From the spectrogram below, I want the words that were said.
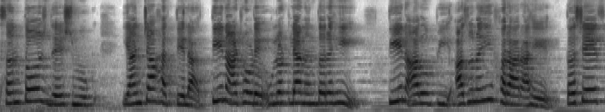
संतोष देशमुख यांच्या हत्येला तीन आठवडे उलटल्यानंतरही तीन आरोपी अजूनही फरार आहेत. तसेच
